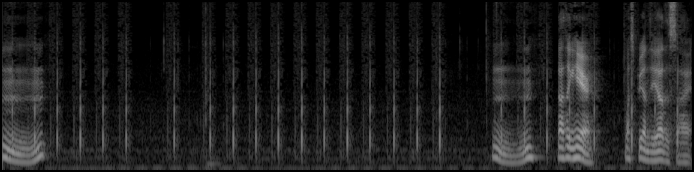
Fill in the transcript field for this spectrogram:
Hmm. Hmm. Nothing here. Must be on the other side.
